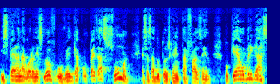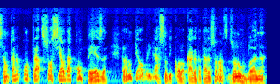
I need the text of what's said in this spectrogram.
esperando agora nesse novo governo que a Compesa assuma essas adutoras que a gente está fazendo. Porque é a obrigação, está no contrato social da Compesa. Ela não tem a obrigação de colocar água tratada só na zona urbana.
